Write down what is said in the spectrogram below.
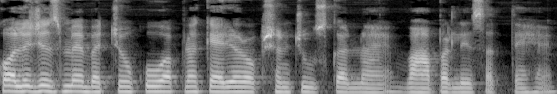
कॉलेजेस में बच्चों को अपना कैरियर ऑप्शन चूज़ करना है, वहाँ पर ले सकते हैं।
